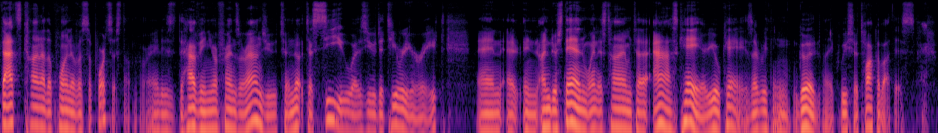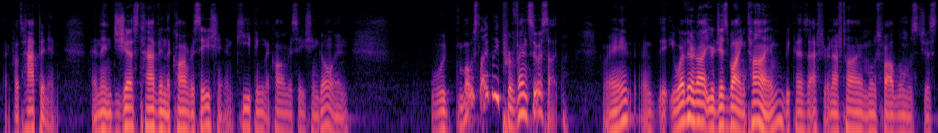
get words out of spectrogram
That's kind of the point of a support system, right? Is having your friends around you to know to see you as you deteriorate, and and understand when it's time to ask, hey, are you okay? Is everything good? Like we should talk about this, like what's happening, and then just having the conversation and keeping the conversation going would most likely prevent suicide, right? And i- whether or not you're just buying time, because after enough time, most problems just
